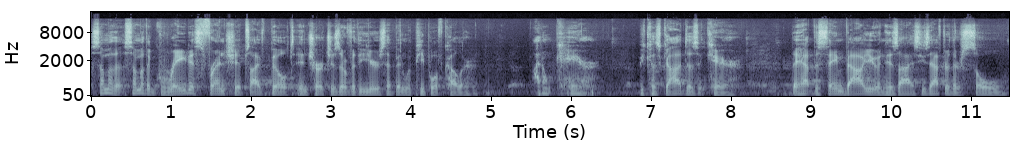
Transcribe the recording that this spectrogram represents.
Some of, the, some of the greatest friendships I've built in churches over the years have been with people of color. I don't care because God doesn't care. They have the same value in His eyes. He's after their soul.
